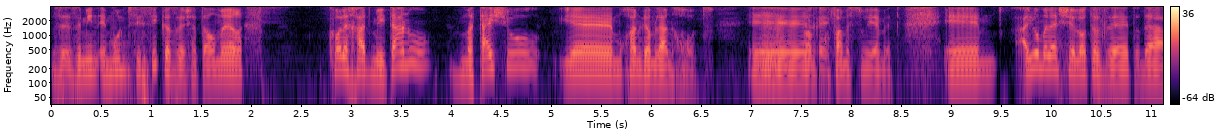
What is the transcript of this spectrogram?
זה, זה מין אמון בסיסי כזה, שאתה אומר, כל אחד מאיתנו, מתישהו יהיה מוכן גם להנחות. Mm, אה, אוקיי. לתקופה מסוימת. אה, היו מלא שאלות על זה, אתה יודע,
